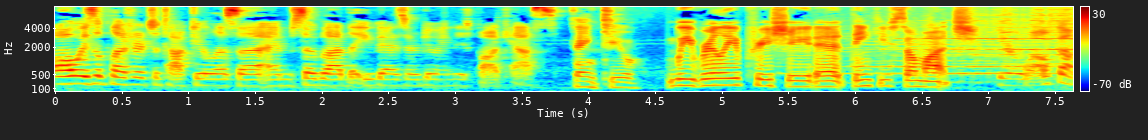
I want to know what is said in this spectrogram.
always a pleasure to talk to you, Alyssa. I'm so glad that you guys are doing these podcasts. Thank you. We really appreciate it. Thank you so much. You're welcome.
